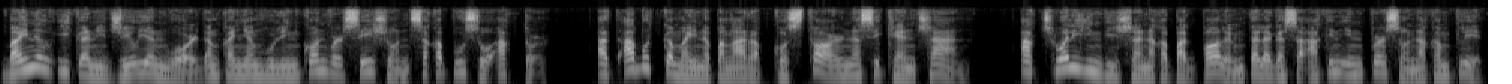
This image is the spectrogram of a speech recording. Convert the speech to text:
Binal ika ni Jillian Ward ang kanyang huling conversation sa kapuso actor. At abot kamay na pangarap ko star na si Ken Chan. Actually hindi siya nakapag-poem talaga sa akin in person na complete.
